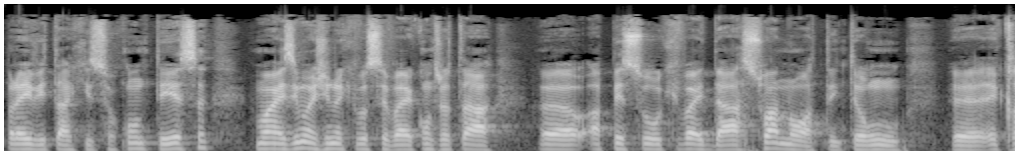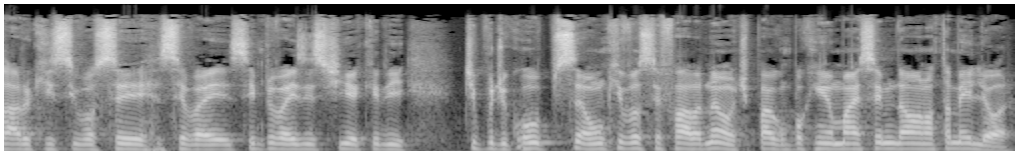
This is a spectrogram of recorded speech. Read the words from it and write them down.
para evitar que isso aconteça, mas imagina que você vai contratar uh, a pessoa que vai dar a sua nota. Então, é, é claro que se você, você vai, sempre vai existir aquele tipo de corrupção que você fala, não, eu te pago um pouquinho mais, você me dá uma nota melhor.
